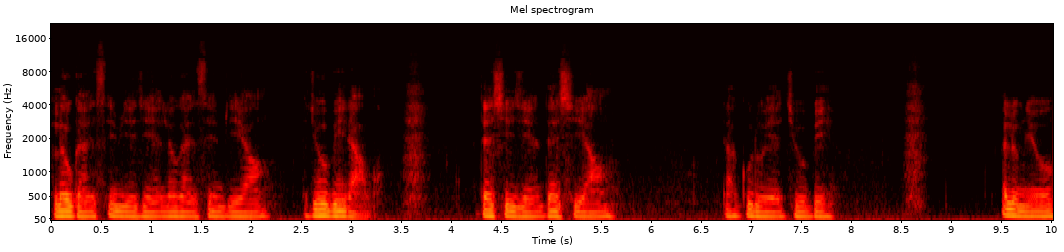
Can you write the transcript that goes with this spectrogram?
အလောက်ကင်အဆင်ပြေခြင်းအလောက်ကင်အဆင်ပြေအောင်အကျိုးပေးတာပေါ့အ သက်ရှိခြင်းအသက်ရှိအောင်ဒါကုသိုလ်ရဲ့အကျိုးပေးအဲ့လိုမျိုး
